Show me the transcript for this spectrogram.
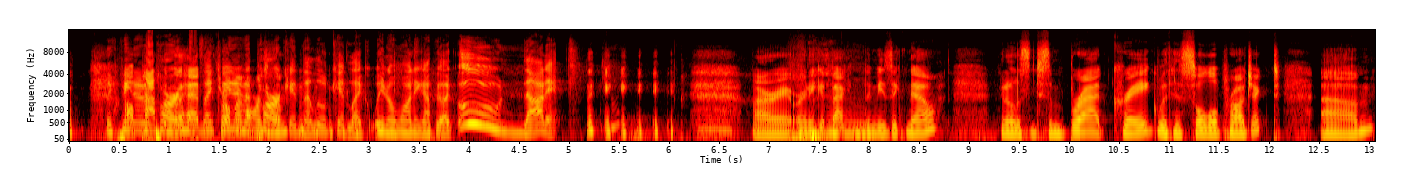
like being I'll in a park. It's like being in a park and that little kid like you know wanding up. You're like, ooh, not it. All right, we're going to get back into the music now. We're going to listen to some Brad Craig with his solo project. Um,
